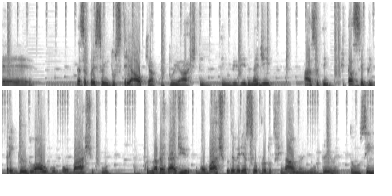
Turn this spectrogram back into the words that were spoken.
é, dessa pressão industrial que a cultura e a arte tem, tem vivido, né? De ah, você tem que estar tá sempre entregando algo bombástico, quando na verdade o bombástico deveria ser o produto final, né? E não o trailer. Então, assim,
